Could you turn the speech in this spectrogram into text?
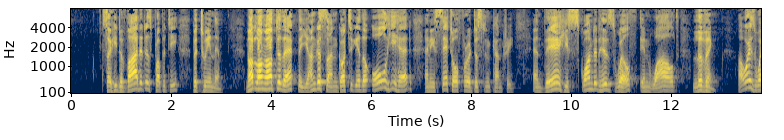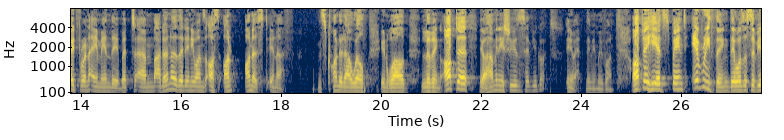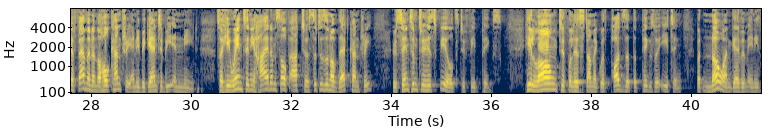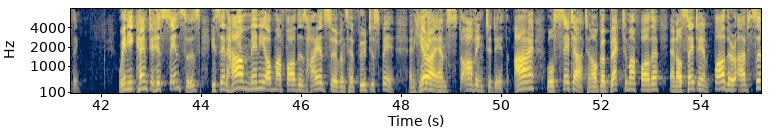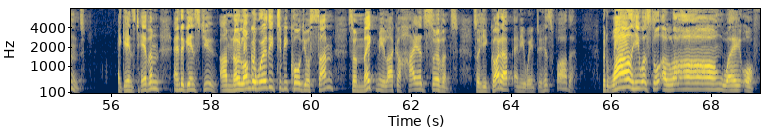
So he divided his property between them. Not long after that, the younger son got together all he had and he set off for a distant country. And there he squandered his wealth in wild living. I always wait for an amen there, but um, I don't know that anyone's honest enough and squandered our wealth in wild living. After, you know, how many shoes have you got? Anyway, let me move on. After he had spent everything, there was a severe famine in the whole country, and he began to be in need. So he went and he hired himself out to a citizen of that country, who sent him to his fields to feed pigs. He longed to fill his stomach with pods that the pigs were eating, but no one gave him anything. When he came to his senses, he said, How many of my father's hired servants have food to spare? And here I am starving to death. I will set out and I'll go back to my father and I'll say to him, Father, I've sinned against heaven and against you. I'm no longer worthy to be called your son, so make me like a hired servant. So he got up and he went to his father. But while he was still a long way off,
